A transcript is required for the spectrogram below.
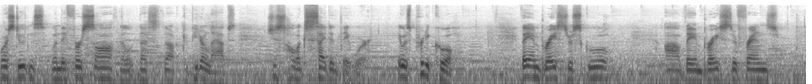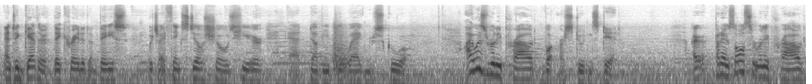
or students when they first saw the, the, computer labs, just how excited they were. It was pretty cool. They embraced their school, uh, they embraced their friends, and together they created a base which I think still shows here at W.P. Wagner School. I was really proud of what our students did. I, but I was also really proud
